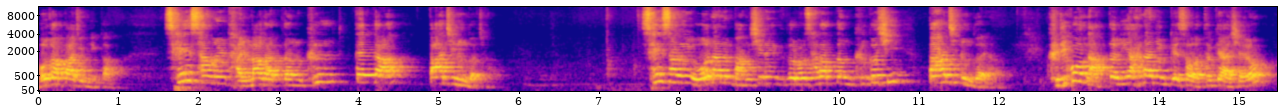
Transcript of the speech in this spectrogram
뭐가 빠집니까? 세상을 닮아갔던 그 때가 빠지는 거죠. 세상이 원하는 방식으로 살았던 그것이 빠지는 거예요. 그리고 났더니 하나님께서 어떻게 하셔요?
